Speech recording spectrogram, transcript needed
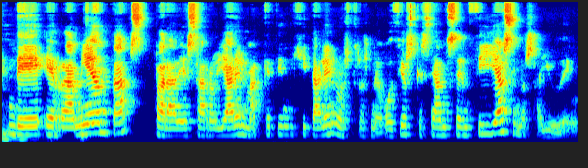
de herramientas para desarrollar el marketing digital en nuestros negocios que sean sencillas y nos ayuden.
